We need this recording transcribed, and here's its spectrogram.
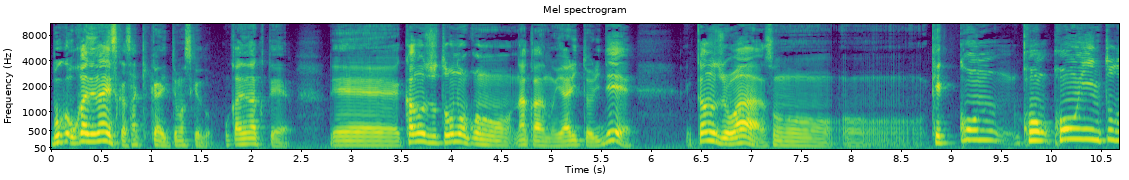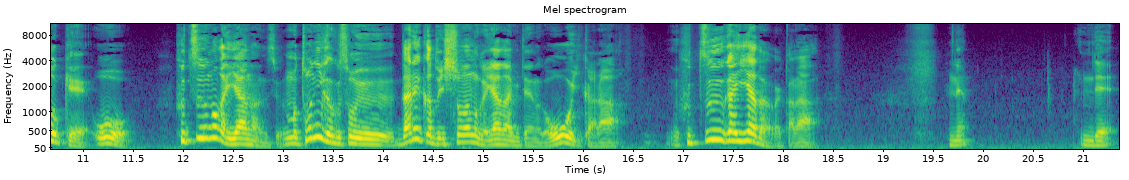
僕お金ないですか？さっきから言ってますけど。お金なくて。で、彼女とのこの中のやりとりで、彼女は、その、結婚、婚姻届を、普通のが嫌なんですよ。もうとにかくそういう、誰かと一緒なのが嫌だみたいなのが多いから、普通が嫌だだから、ね。で、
